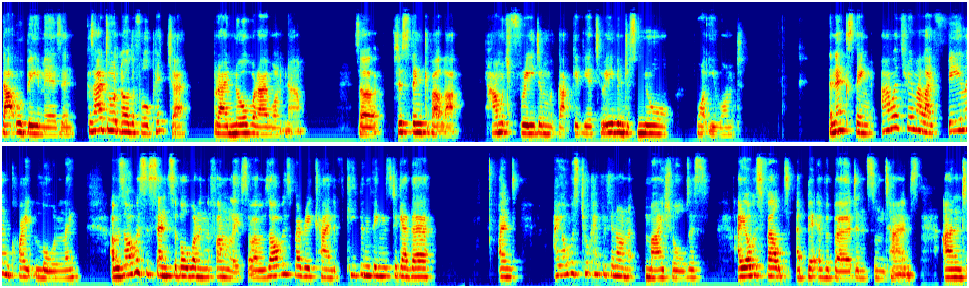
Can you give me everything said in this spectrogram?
That would be amazing because I don't know the full picture, but I know what I want now. So just think about that how much freedom would that give you to even just know what you want? The next thing, I went through my life feeling quite lonely. I was always the sensible one in the family. So I was always very kind of keeping things together. And I always took everything on my shoulders. I always felt a bit of a burden sometimes. And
